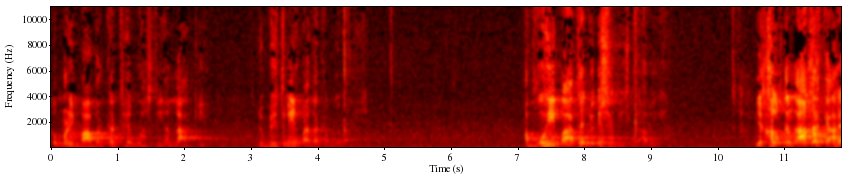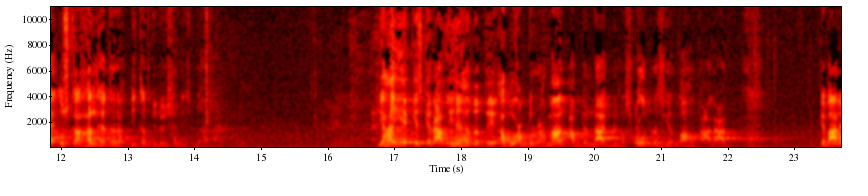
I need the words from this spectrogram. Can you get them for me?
تو بڑی بابرکت ہے وہ ہستی اللہ کی، جو بہترین پیدا کرنے والی۔ ہے اب وہی بات ہے جو اس حدیث میں آ یہ خلقن آخر کیا ہے؟ اس کا حل ہے در حقیقت کی جو اس حدیث میں آ رہا ہے۔ یہاں یہ کہ اس کے راوی ہیں حضرت ابو عبد الرحمان عبداللہ ابن مسعود رضی اللہ تعالی عنہ، کے بارے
